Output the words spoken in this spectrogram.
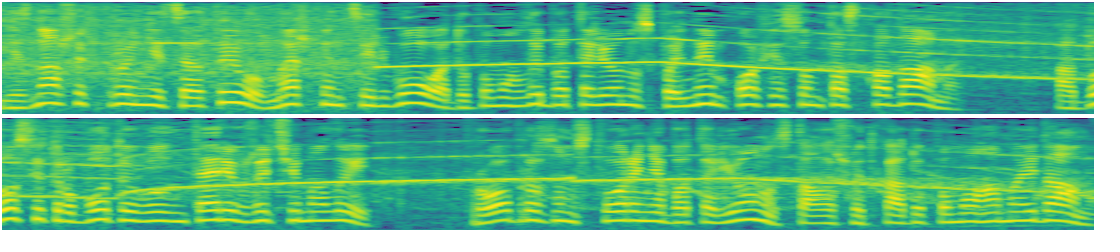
Дізнавшись про ініціативу, мешканці Львова допомогли батальйону спальним офісом та складами. А досвід роботи волонтерів вже чималий. Прообразом створення батальйону стала швидка допомога Майдану.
